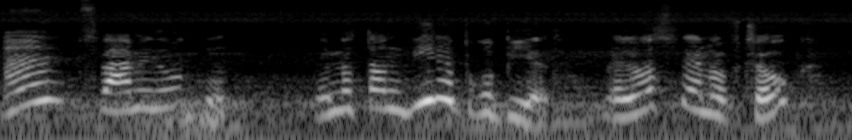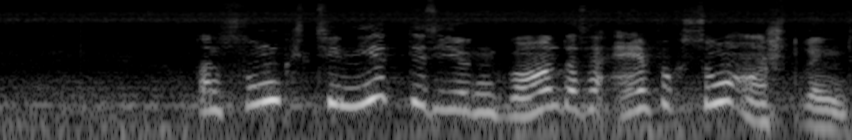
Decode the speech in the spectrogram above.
Ein, zwei Minuten. Wenn man es dann wieder probiert, wir lassen ihn auf Joke, dann funktioniert das irgendwann, dass er einfach so anspringt.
